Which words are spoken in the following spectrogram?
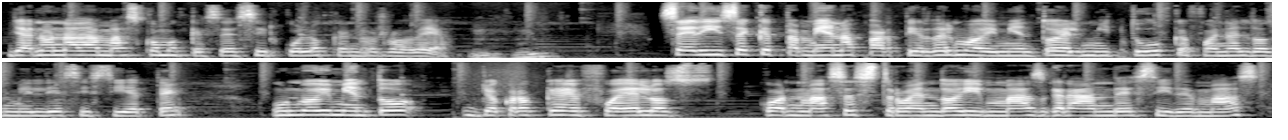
ya no nada más como que ese círculo que nos rodea. Se dice que también a partir del movimiento del Me Too, que fue en el 2017, un movimiento yo creo que fue de los con más estruendo y más grandes y demás,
